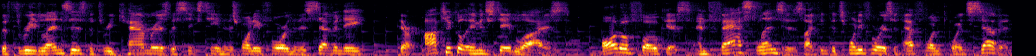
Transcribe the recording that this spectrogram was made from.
The three lenses, the three cameras, the 16 and the 24 and the 70, they're optical image stabilized, autofocus, and fast lenses. I think the 24 is an f1.7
